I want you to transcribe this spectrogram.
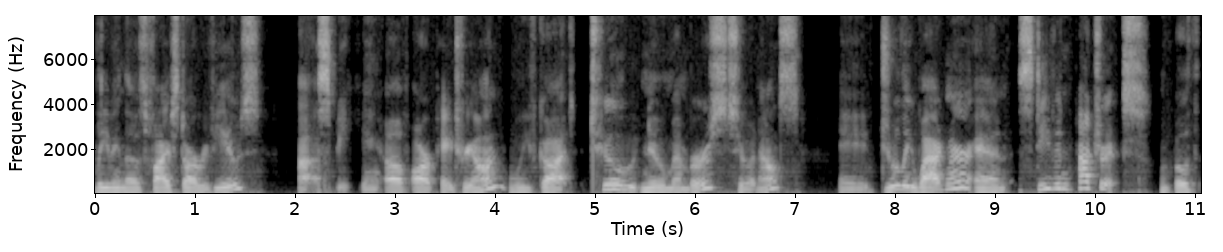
leaving those five star reviews. Uh, speaking of our Patreon, we've got two new members to announce a Julie Wagner and Stephen Patricks, both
